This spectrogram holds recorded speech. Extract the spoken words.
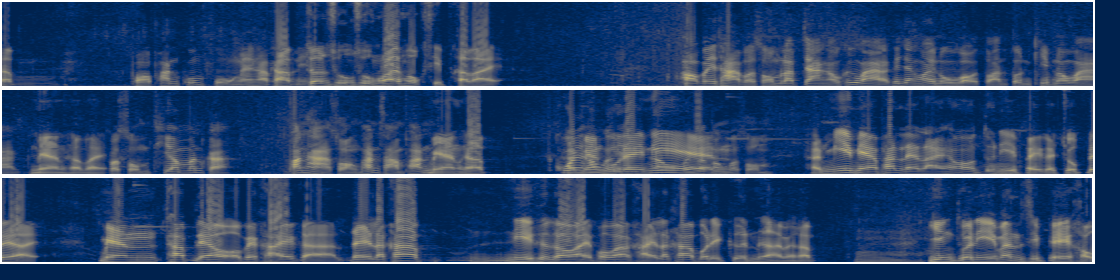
ครับอืมพอพันธุ์คุ้มฝูงเลยครับครับ ตัวนี้ ส่วนสูงสูงร้อยหกสิบครับไอ้ เอาไปถ่าผสมรับจ้างเอาคือว่าคือยังห้อยนูเวาตอนต้นคลิปเนาะว่าแมนครับไอ้ผสมเทียมมันกะพันหาสองพันสามพันแมนครับควายแม่นผู้ใดมีเขาก็ต้องผสมอันมีแม่พันธุ์หลายๆเขาเอาตัวนี้ไปก็จบได้ไอ้แมนทับแล้วเอาไปขายก็ได้ราคานี่คือเก่าไอ้เพราะว่าขายราคาบริเกินเนื้อไหมครับ อืมยิ่งตัวนี้มันสิไปเขา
